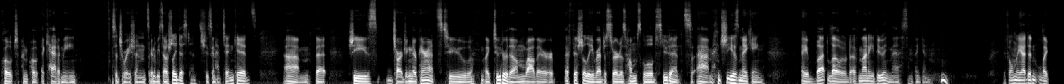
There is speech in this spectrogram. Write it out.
quote unquote academy situation. It's going to be socially distanced. She's going to have 10 kids. Um, but she's charging their parents to like tutor them while they're officially registered as homeschooled students. Um, and she is making a buttload of money doing this. I'm thinking, hmm, if only I didn't like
